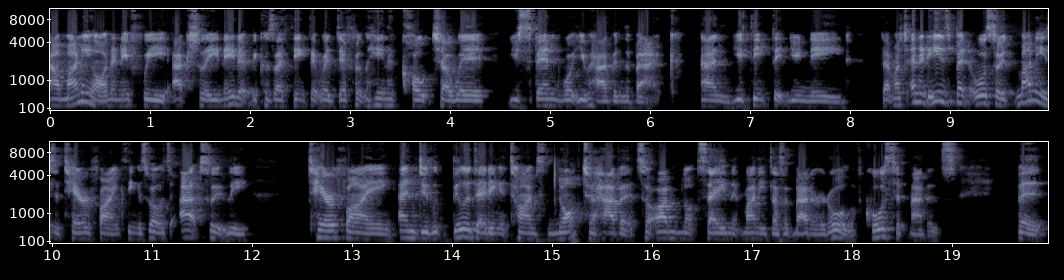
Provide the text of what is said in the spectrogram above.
our money on, and if we actually need it, because I think that we're definitely in a culture where you spend what you have in the bank, and you think that you need that much. And it is, but also money is a terrifying thing as well. It's absolutely terrifying and debilitating at times not to have it. So I'm not saying that money doesn't matter at all. Of course it matters. But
